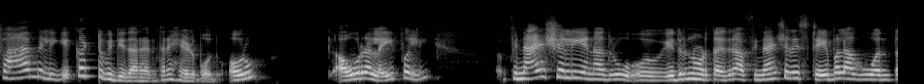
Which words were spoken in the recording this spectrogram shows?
ಫ್ಯಾಮಿಲಿಗೆ ಕಟ್ಟು ಬಿದ್ದಿದ್ದಾರೆ ಅಂತಲೇ ಹೇಳ್ಬೋದು. ಅವರು, ಅವರ ಲೈಫಲ್ಲಿ ಫಿನಾನ್ಷಿಯಲಿ ಏನಾದರೂ, ಎದುರು ನೋಡ್ತಾ ಇದ್ದರೆ ಆ ಫಿನಾನ್ಷಿಯಲಿ ಸ್ಟೇಬಲ್ ಆಗುವಂಥ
